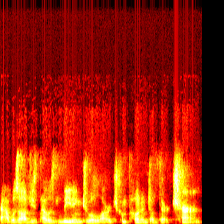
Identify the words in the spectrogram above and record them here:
that was obvious, that was leading to a large component of their churn.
